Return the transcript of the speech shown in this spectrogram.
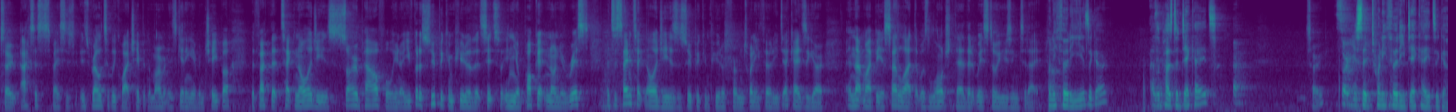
so access to space is, is relatively quite cheap at the moment. It's getting even cheaper. The fact that technology is so powerful, you know, you've got a supercomputer that sits in your pocket and on your wrist. It's the same technology as a supercomputer from 20, 30 decades ago. And that might be a satellite that was launched there that we're still using today. 20, 30 years ago? As opposed to decades? Sorry? Sorry, you said 20, 30 decades ago.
